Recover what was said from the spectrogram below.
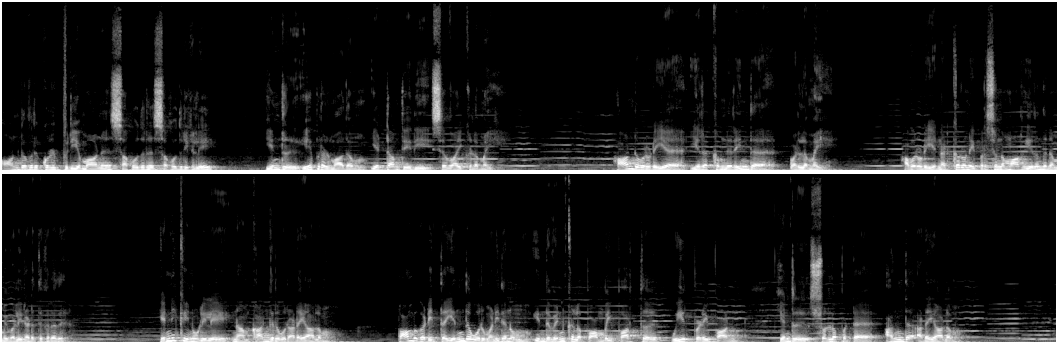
ஆண்டவருக்குள் பிரியமான சகோதர சகோதரிகளே இன்று ஏப்ரல் மாதம் எட்டாம் தேதி செவ்வாய்க்கிழமை. ஆண்டவருடைய இரக்கம் நிறைந்த வல்லமை அவருடைய நற்கருணை பிரசன்னமாக இருந்து நம்மை வழிநடத்துகிறது. எண்ணிக்கை நூலிலே நாம் காண்கிற ஒரு அடையாளம் பாம்பு கடித்த எந்த ஒரு மனிதனும் இந்த வெண்கல பாம்பை பார்த்து உயிர் பிழைப்பான் என்று சொல்லப்பட்ட அந்த அடையாளம்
